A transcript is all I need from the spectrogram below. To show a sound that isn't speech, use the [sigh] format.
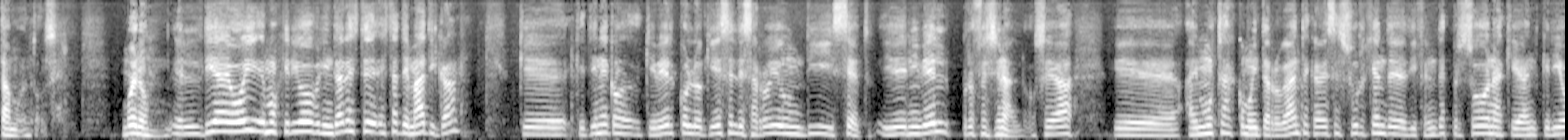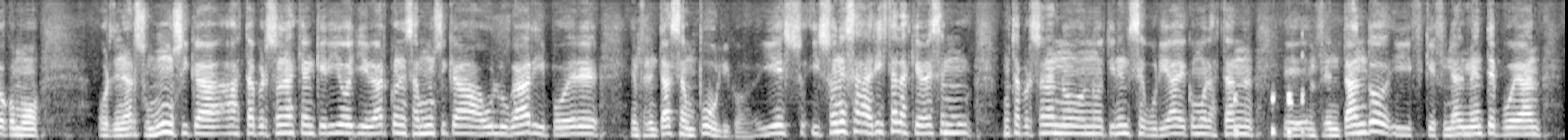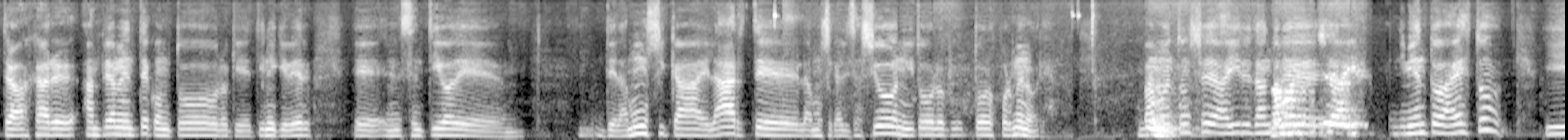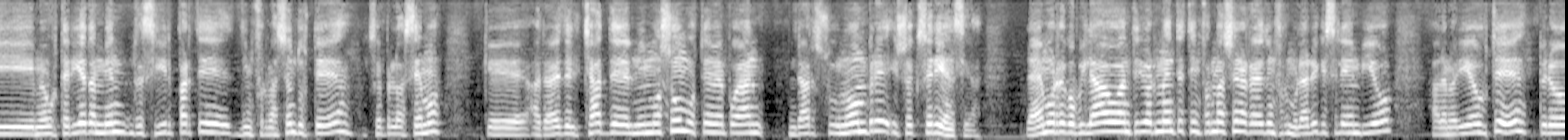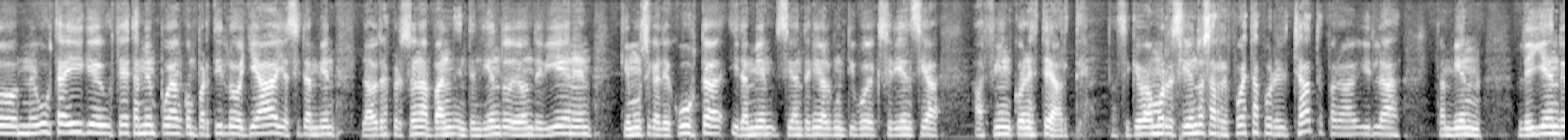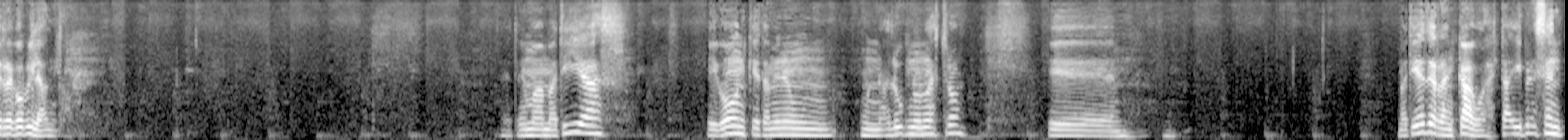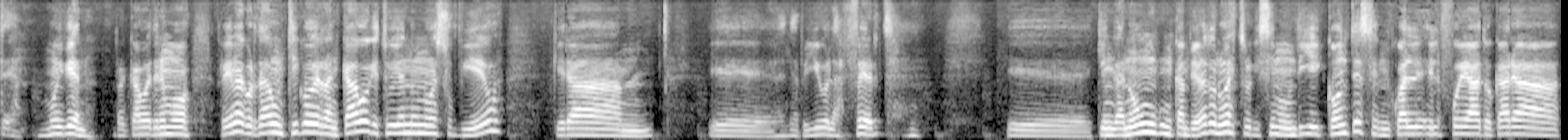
estamos entonces. Bueno, el día de hoy hemos querido brindar este, esta temática que, tiene que ver con lo que es el desarrollo de un DJ set y de nivel profesional. O sea, eh, hay muchas como interrogantes que a veces surgen de diferentes personas que han querido como ordenar su música, hasta personas que han querido llegar con esa música a un lugar y poder eh, enfrentarse a un público. Y, y son esas aristas las que a veces muchas personas no, tienen seguridad de cómo la están eh, enfrentando y que finalmente puedan trabajar eh, ampliamente con todo lo que tiene que ver en el sentido de, de, la música, el arte, la musicalización y todo lo que, todos los pormenores. Vamos mm. entonces a ir dándole rendimiento a esto y me gustaría también recibir parte de información de ustedes, siempre lo hacemos, que a través del chat del mismo Zoom ustedes me puedan dar su nombre y su experiencia. La hemos recopilado anteriormente esta información a través de un formulario que se les envió a la mayoría de ustedes, pero me gusta ahí que ustedes también puedan compartirlo ya y así también las otras personas van entendiendo de dónde vienen, qué música les gusta y también si han tenido algún tipo de experiencia afín con este arte. Así que vamos recibiendo esas respuestas por el chat para irlas también leyendo y recopilando. tenemos a Matías, Egon, que también es un, alumno nuestro. Eh, Matías de Rancagua, está ahí presente. Muy bien. Rancagua tenemos... me acordaba un chico de Rancagua que estuve viendo uno de sus videos, que era mm, eh, de apellido Lafert, eh, quien ganó un, campeonato nuestro que hicimos, un DJ Contest, en el cual él fue a tocar a,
